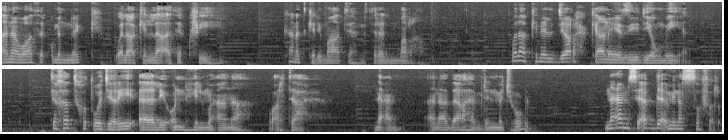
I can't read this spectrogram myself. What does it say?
أنا واثق منك ولكن لا أثق فيهم كانت كلماته مثل المرهم. ولكن الجرح كان يزيد يوميا. اتخذت خطوة جريئة لأنهي المعاناة وأرتاح. نعم أنا ذاهب للمجهول. نعم سأبدأ من الصفر.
